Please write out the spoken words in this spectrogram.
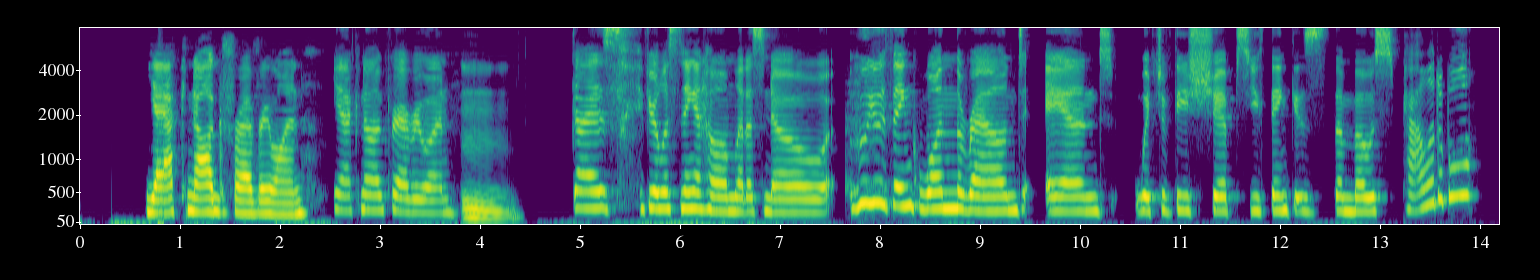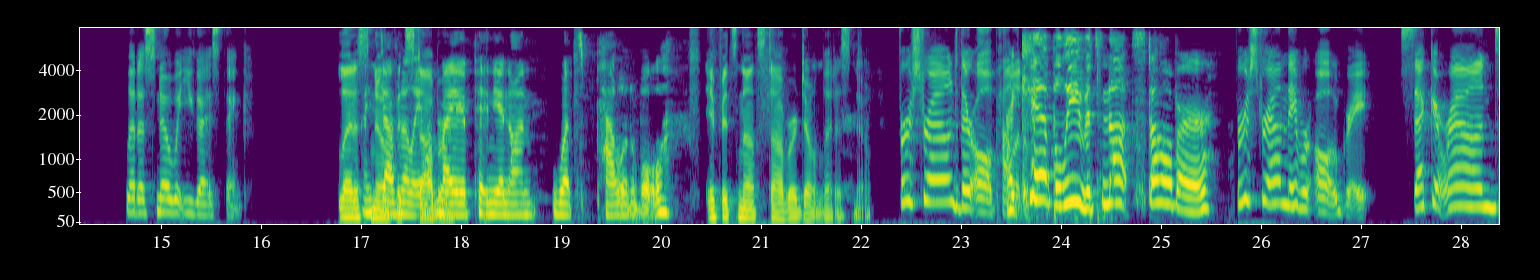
Yak nog for everyone. Yak nog for everyone. Mm. Guys, if you're listening at home, let us know who you think won the round and which of these ships you think is the most palatable. Let us know what you guys think. Let us I know if it's definitely have my opinion on what's palatable. If it's not Stobber, don't let us know. First round, they're all palatable. I can't believe it's not Stobber. First round, they were all great. Second round,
